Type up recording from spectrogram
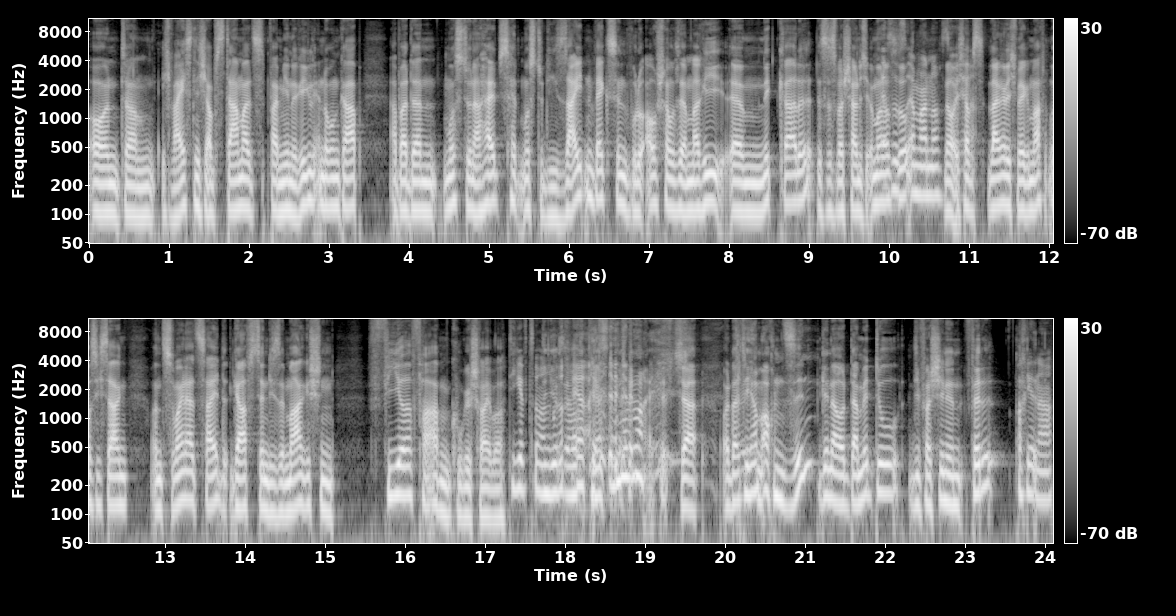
Und ähm, ich weiß nicht, ob es damals bei mir eine Regeländerung gab, aber dann musst du in der Halbzeit musst du die Seiten wechseln, wo du aufschreibst, ja, Marie ähm, nickt gerade. Das ist wahrscheinlich immer noch Das ist so. immer noch so. Genau, ich ja. habe es lange nicht mehr gemacht, muss ich sagen. Und zu meiner Zeit gab es dann diese magischen vier Farben Kugelschreiber. Die gibt es immer Die gibt's noch. immer Ja. Ja, und das, Die haben auch einen Sinn? genau, damit du die verschiedenen Viertel. Ach, Genau.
